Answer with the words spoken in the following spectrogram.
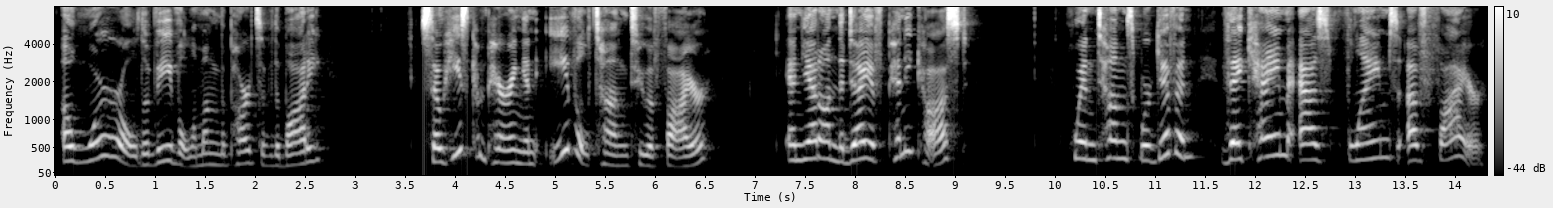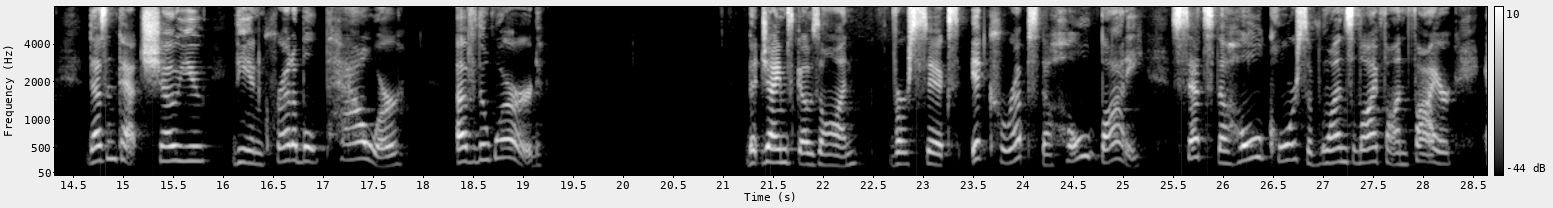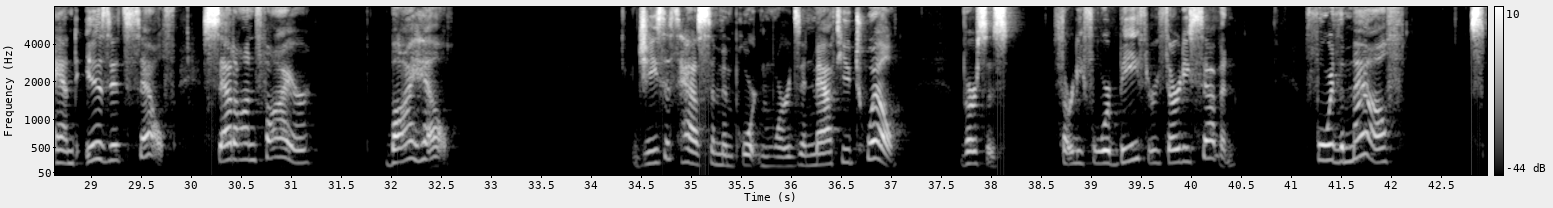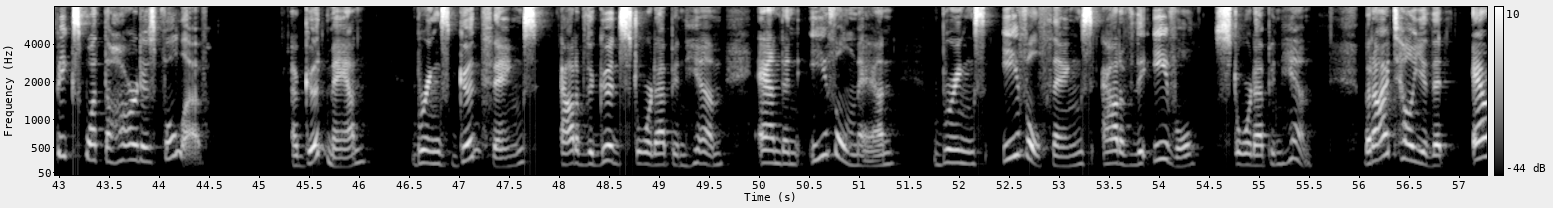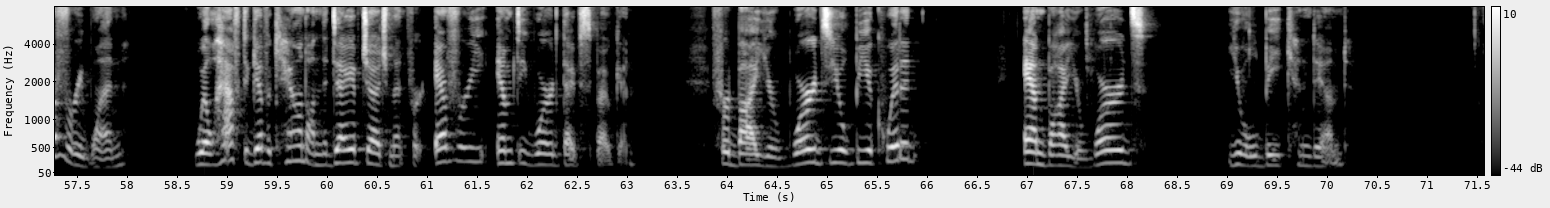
a world of evil among the parts of the body. So he's comparing an evil tongue to a fire, and yet on the day of Pentecost, when tongues were given, they came as flames of fire. Doesn't that show you the incredible power of the word? But James goes on, verse 6 it corrupts the whole body sets the whole course of one's life on fire and is itself set on fire by hell. Jesus has some important words in Matthew 12, verses 34b through 37. For the mouth speaks what the heart is full of. A good man brings good things out of the good stored up in him, and an evil man brings evil things out of the evil stored up in him. But I tell you that everyone will have to give account on the day of judgment for every empty word they've spoken. For by your words you'll be acquitted, and by your words you will be condemned.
